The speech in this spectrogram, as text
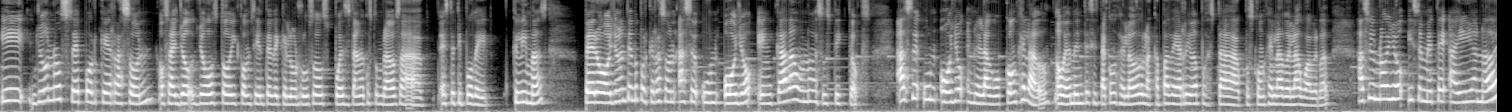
y yo no sé por qué razón, o sea, yo, yo estoy consciente de que los rusos pues están acostumbrados a este tipo de climas, pero yo no entiendo por qué razón hace un hoyo en cada uno de sus TikToks hace un hoyo en el lago congelado. Obviamente si está congelado la capa de arriba pues está pues congelado el agua, ¿verdad? Hace un hoyo y se mete ahí a nadar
